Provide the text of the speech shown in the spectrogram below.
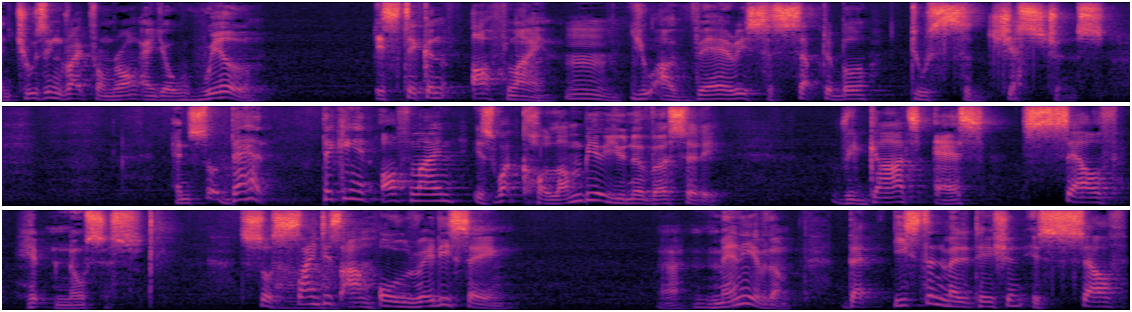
and choosing right from wrong and your will is taken offline, hmm. you are very susceptible to suggestions. And so that taking it offline is what Columbia University regards as self hypnosis. So scientists are already saying, uh, many of them, that Eastern meditation is self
